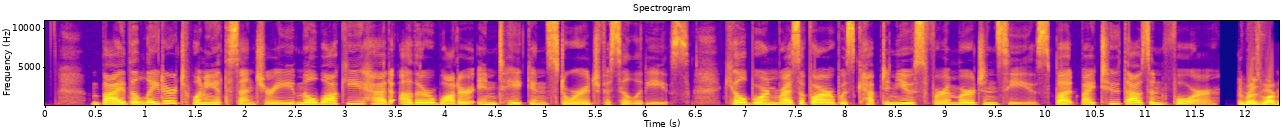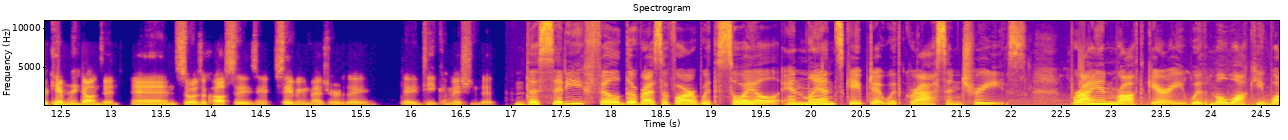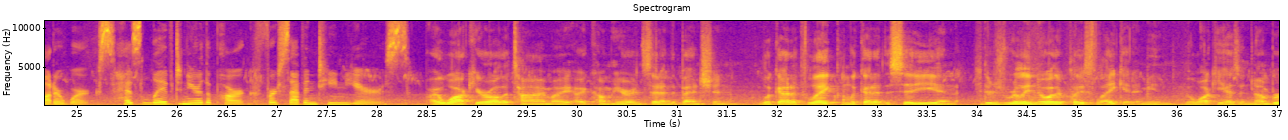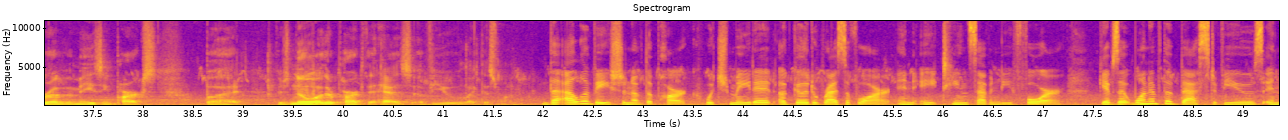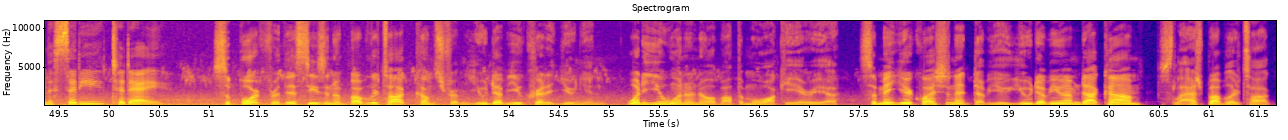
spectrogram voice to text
By the later 20th century, Milwaukee had other water intake and storage facilities. Kilbourn Reservoir was kept in use for emergencies, but by 2004, The reservoir became redundant, and so as a cost saving measure, they they decommissioned it. the city filled the reservoir with soil and landscaped it with grass and trees. Brian Rothgary with Milwaukee Waterworks has lived near the park for 17 years. I walk here all the time. I, I come here and sit on the bench and look out at the lake and look out at the city, and there's really no other place like it. I mean, Milwaukee has a number of amazing parks, but there's no other park that has a view like this one. The elevation of the park, which made it a good reservoir in 1874, gives it one of the best views in the city today. Support for this season of Bubbler Talk comes from UW Credit Union. What do you want to know about the Milwaukee area? Submit your question at wuwm.com slash bubblertalk.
